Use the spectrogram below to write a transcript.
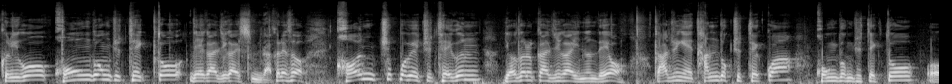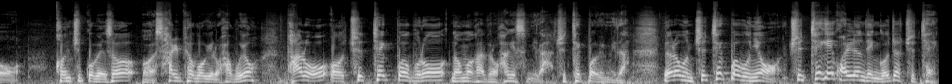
그리고 공동주택도 네 가지가 있습니다. 그래서 건축법의 주택은 여덟 가지가 있는데요. 나중에 단독주택과 공동주택도 어, 건축법에서 어, 살펴보기로 하고요. 바로 어, 주택법으로 넘어가도록 하겠습니다. 주택법입니다. 여러분 주택법은요. 주택에 관련된 거죠. 주택.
